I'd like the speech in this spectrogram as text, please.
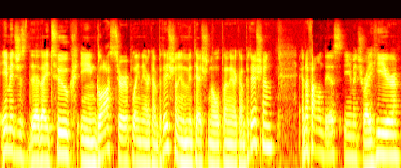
images that I took in Gloucester plein air competition, invitational plein air competition and I found this image right here.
